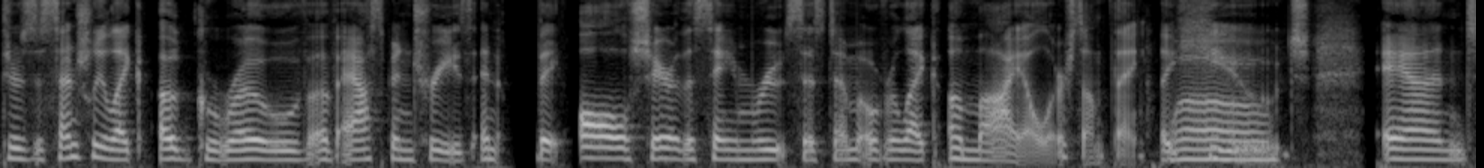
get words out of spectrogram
there's essentially like a grove of aspen trees, and they all share the same root system over like a mile or something, like Whoa. huge. And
